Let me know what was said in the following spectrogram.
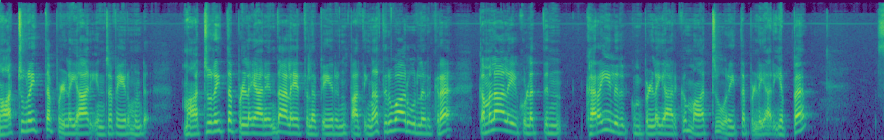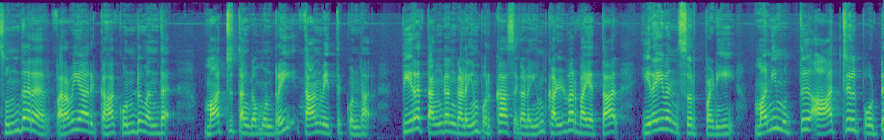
மாற்றுரைத்த பிள்ளையார் என்ற பெயரும் உண்டு. மாற்றுரைத்த பிள்ளையார் எந்த ஆலயத்தில் பெயருன்னு பார்த்தீங்கன்னா திருவாரூரில் இருக்கிற கமலாலய குளத்தின் கரையில் இருக்கும் பிள்ளையாருக்கு மாற்று உரைத்த பிள்ளையார். எப்போ? சுந்தரர் பறவையாருக்காக கொண்டு வந்த மாற்று தங்கம் ஒன்றை தான் வைத்து கொண்டார். பிற தங்கங்களையும் பொற்காசுகளையும் கள்வர் பயத்தால் இறைவன் சொற்படி மணிமுத்து ஆற்றில் போட்டு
